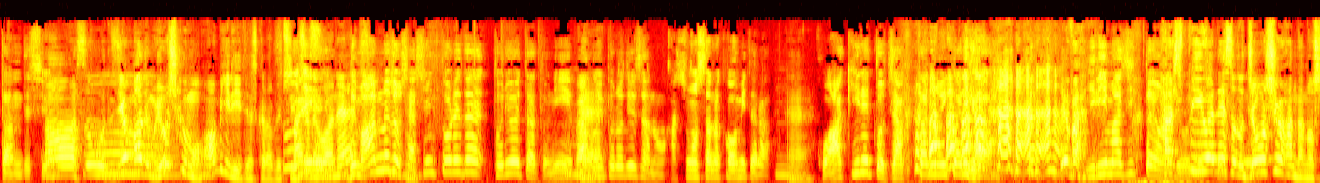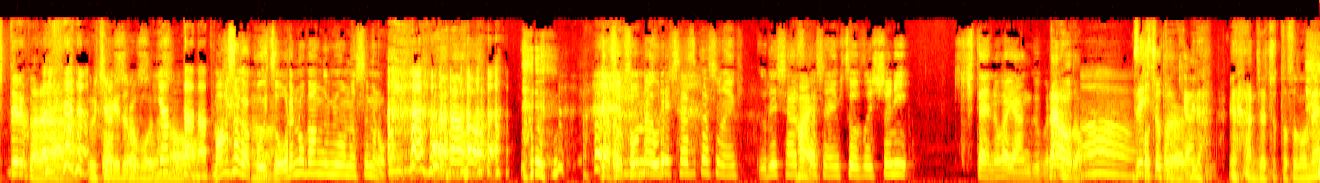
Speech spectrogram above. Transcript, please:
たんですよ。ああ、そうです。いや、まあでも、よし君もファミリーですから、別にそれはね。でも案の定写真撮れた、撮り終えた後に、番組プロデューサーの橋本さんの顔を見たら、えこう、呆れと若干の怒りがえ やっぱ、入り混じったようなハシピーはね、その常習犯なの知ってるから、打ち上げ泥棒。やったなと。まさかこいつ俺の番組を盗むのか。そそんな嬉し恥ずかしの嬉し恥ずかしのエピソードと一緒に聞きたいのがヤングブラウン。なるほどぜひちょっと、皆皆さん、じゃあちょっとそのね、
